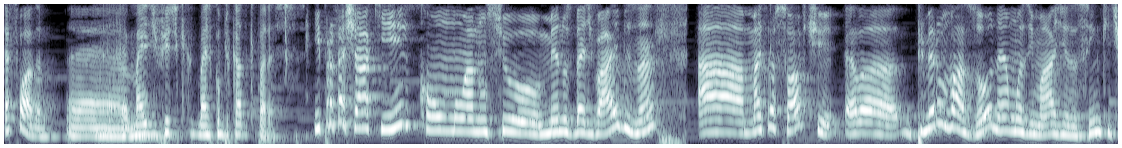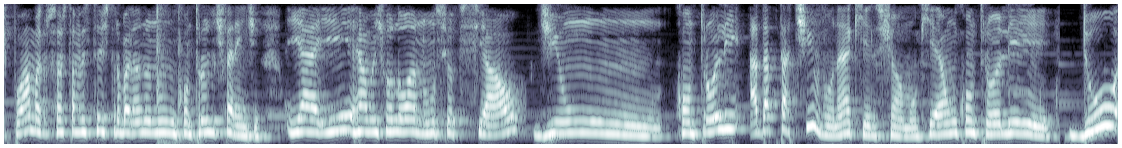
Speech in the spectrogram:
é foda. É... É mais difícil, mais complicado que parece. E pra fechar aqui, com um anúncio menos bad vibes, né? A Microsoft, ela primeiro vazou, né, umas imagens assim que tipo, ah, a Microsoft talvez esteja trabalhando num controle diferente. E aí realmente rolou o anúncio oficial de um controle adaptativo, né, que eles chamam, que é um controle do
